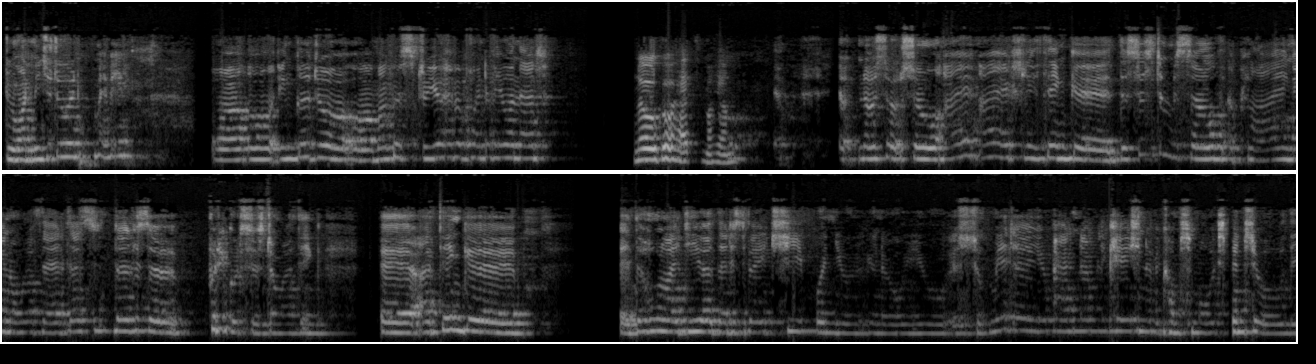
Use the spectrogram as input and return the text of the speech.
Do you want me to do it, maybe? Or, or Ingrid or, or Markus, do you have a point of view on that? No, go ahead, Marianne. No, so so I, I actually think uh, the system itself applying and all of that that's that is a pretty good system. I think. Uh, I think uh, the whole idea that it's very cheap when you you know you submit your patent application, it becomes more expensive over the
